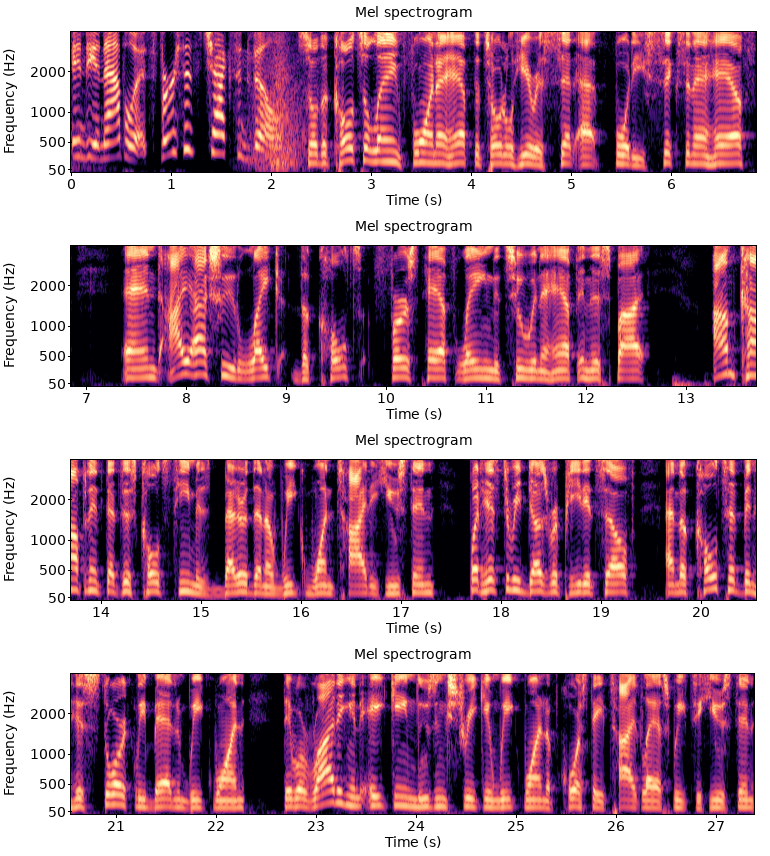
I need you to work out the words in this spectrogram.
Indianapolis versus Jacksonville. So the Colts are laying four and a half. The total here is set at 46 and a half. And I actually like the Colts first half laying the two and a half in this spot. I'm confident that this Colts team is better than a week one tie to Houston, but history does repeat itself, and the Colts have been historically bad in week one. They were riding an eight game losing streak in week one. Of course, they tied last week to Houston,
